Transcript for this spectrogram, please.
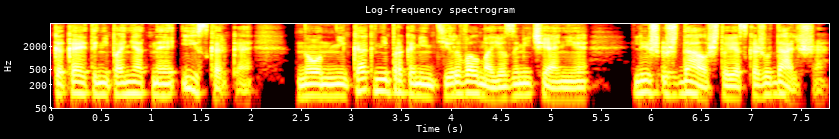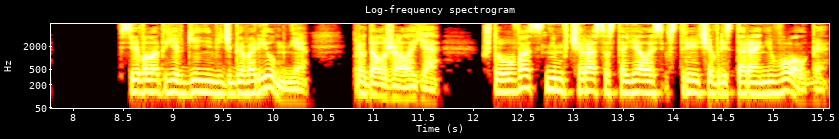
какая-то непонятная искорка, но он никак не прокомментировал мое замечание, лишь ждал, что я скажу дальше. «Всеволод Евгеньевич говорил мне», — продолжала я, «что у вас с ним вчера состоялась встреча в ресторане «Волга»,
